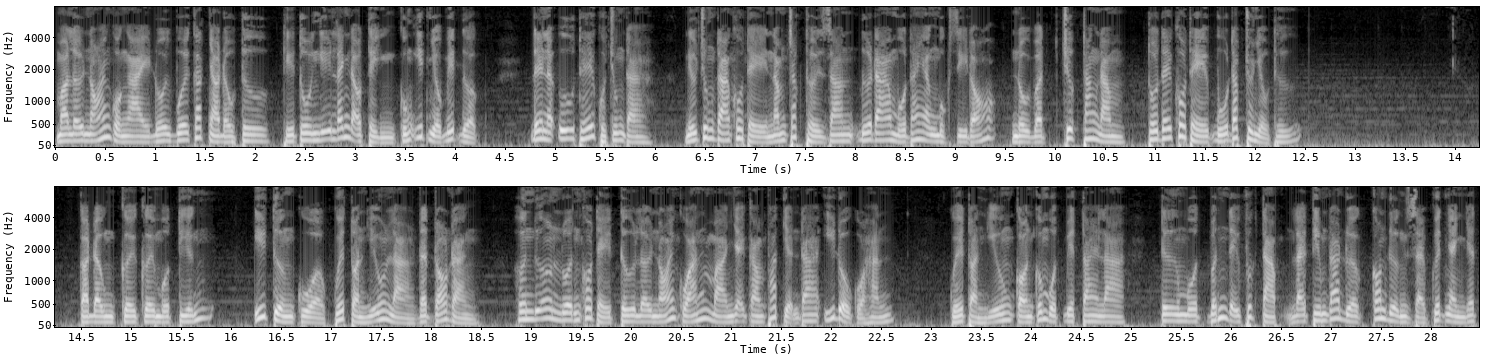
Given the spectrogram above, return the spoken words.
Mà lời nói của ngài đối với các nhà đầu tư thì tôi nghĩ lãnh đạo tỉnh cũng ít nhiều biết được. Đây là ưu thế của chúng ta. Nếu chúng ta có thể nắm chắc thời gian đưa ra một hai hạng mục gì đó nổi bật trước tháng năm, tôi thấy có thể bù đắp cho nhiều thứ. Cả đồng cười cười một tiếng, ý tưởng của Quế Toàn Hiễu là rất rõ ràng, hơn nữa luôn có thể từ lời nói của hắn mà nhạy cảm phát hiện ra ý đồ của hắn. Quế Toàn Hiễu còn có một biệt tài là từ một vấn đề phức tạp lại tìm ra được con đường giải quyết nhanh nhất,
